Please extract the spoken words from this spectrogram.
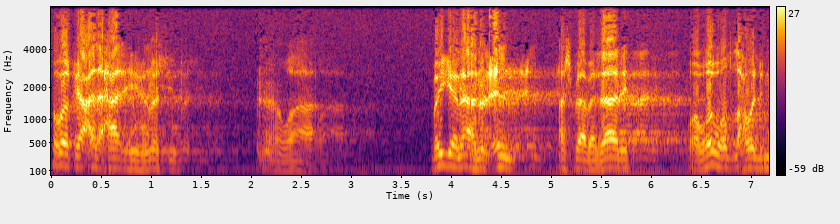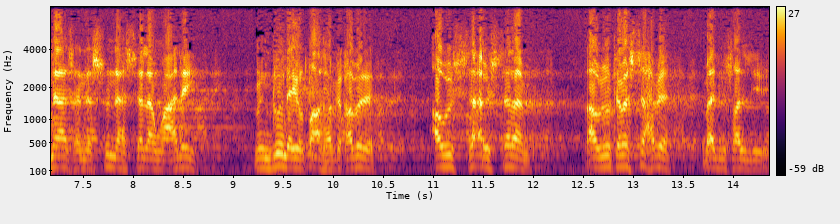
فبقي على حاله في المسجد وبين أهل العلم أسباب ذلك ووضحوا للناس أن السنة السلام عليه من دون أن يطاف بقبره أو يستلم أو يتمسح به بل يصلي.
